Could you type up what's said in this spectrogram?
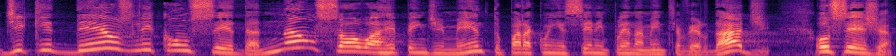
de que Deus lhe conceda não só o arrependimento para conhecerem plenamente a verdade, ou seja,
